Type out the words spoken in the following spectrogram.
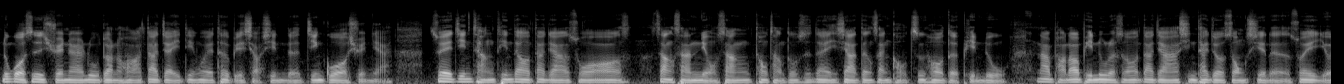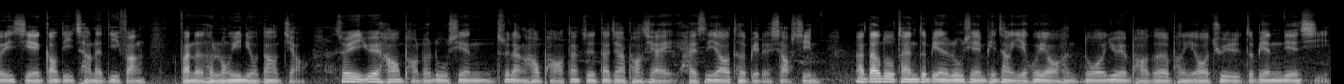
如果是悬崖路段的话，大家一定会特别小心的经过悬崖。所以经常听到大家说。上山扭伤，通常都是在下登山口之后的平路。那跑到平路的时候，大家心态就松懈了，所以有一些高低差的地方，反而很容易扭到脚。所以越好跑的路线虽然好跑，但是大家跑起来还是要特别的小心。那大肚山这边的路线，平常也会有很多越野跑的朋友去这边练习。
